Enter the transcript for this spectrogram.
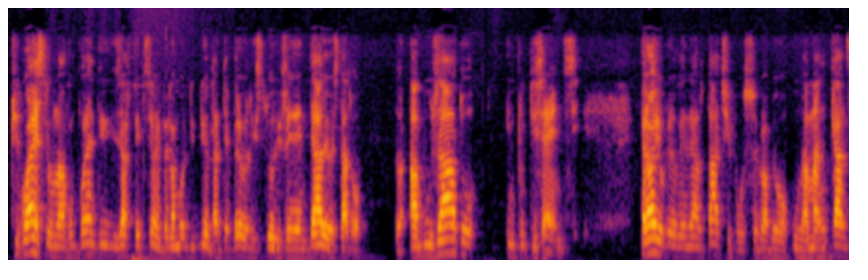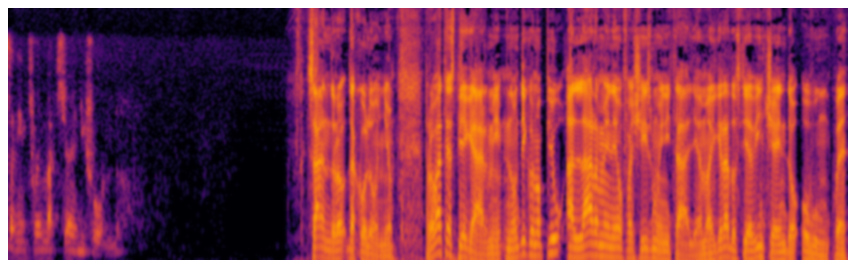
ci può essere una componente di disaffezione, per l'amor di Dio, tant'è vero che l'istituto referendario è stato eh, abusato in tutti i sensi. Però io credo che in realtà ci fosse proprio una mancanza di informazione di fondo. Sandro da Cologno. Provate a spiegarmi, non dicono più allarme neofascismo in Italia, malgrado stia vincendo ovunque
